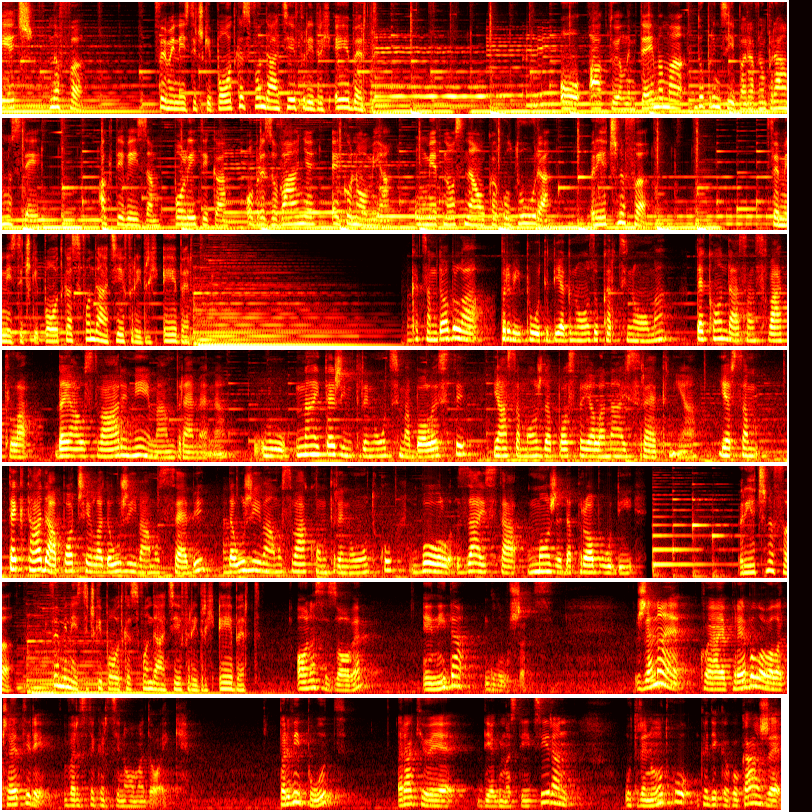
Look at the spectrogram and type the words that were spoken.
Riječ na F. Feministički podcast Fondacije Friedrich Ebert. O aktuelnim temama do principa ravnopravnosti. Aktivizam, politika, obrazovanje, ekonomija, umjetnost, nauka, kultura. Riječ na F. Feministički podcast Fondacije Friedrich Ebert. Kad sam dobila prvi put dijagnozu karcinoma, tek onda sam shvatila da ja u stvari nemam vremena. U najtežim trenucima bolesti ja sam možda postajala najsretnija, jer sam tek tada počela da uživam u sebi, da uživam u svakom trenutku. Bol zaista može da probudi. Riječ na F. Feministički podcast Fondacije Friedrich Ebert. Ona se zove Enida Glušac. Žena je koja je prebolovala četiri vrste karcinoma dojke. Prvi put rak joj je diagnosticiran u trenutku kad je, kako kaže,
